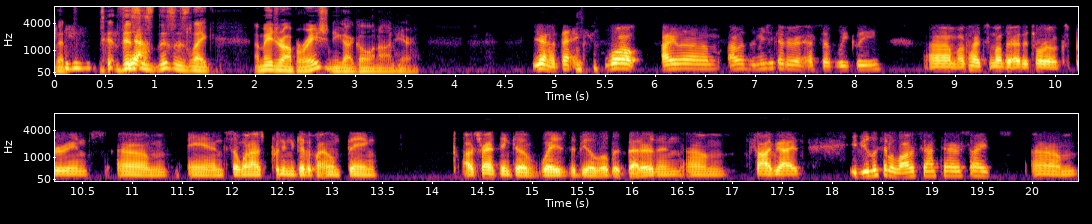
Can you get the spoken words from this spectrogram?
But this Yeah. is this is like a major operation you got going on here. Yeah, thanks. well, I um I was the music editor at SF Weekly. Um, I've had some other editorial experience, um, and so when I was putting together my own thing, I was trying to think of ways to be a little bit better than um, Five Guys. If you look at a lot of satire sites, um,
